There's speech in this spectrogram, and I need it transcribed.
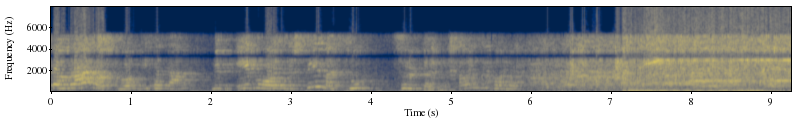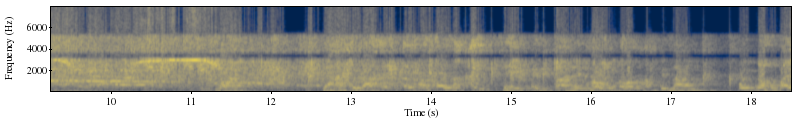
Vom Rathausturm ist er dann mit dem Ebenhäusener Spielmannszug zurück nach Hause gekommen. Noch, der hat sogar ein Elmernhäuser Einzelfenster einen Haufen Orden abgesahnt. Und noch bei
